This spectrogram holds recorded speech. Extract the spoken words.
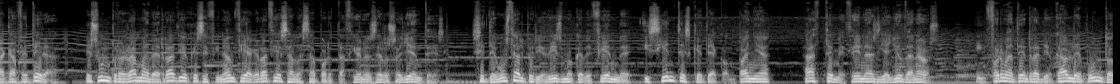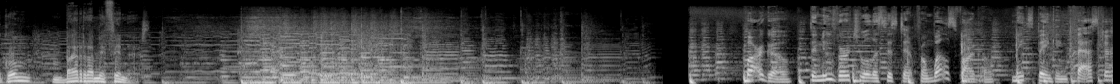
La Cafetera es un programa de radio que se financia gracias a las aportaciones de los oyentes. Si te gusta el periodismo que defiende y sientes que te acompaña, hazte mecenas y ayúdanos. Infórmate en radiocable.com barra mecenas. Fargo, the new virtual assistant from Wells Fargo, makes banking faster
